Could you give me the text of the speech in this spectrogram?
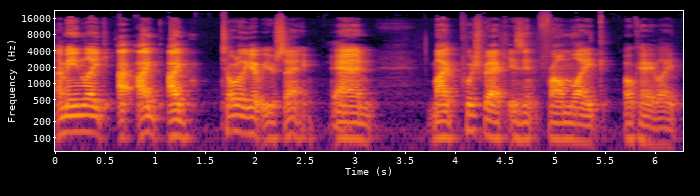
I mean, like, I, I, I totally get what you're saying. Yeah. And my pushback isn't from, like, okay, like,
